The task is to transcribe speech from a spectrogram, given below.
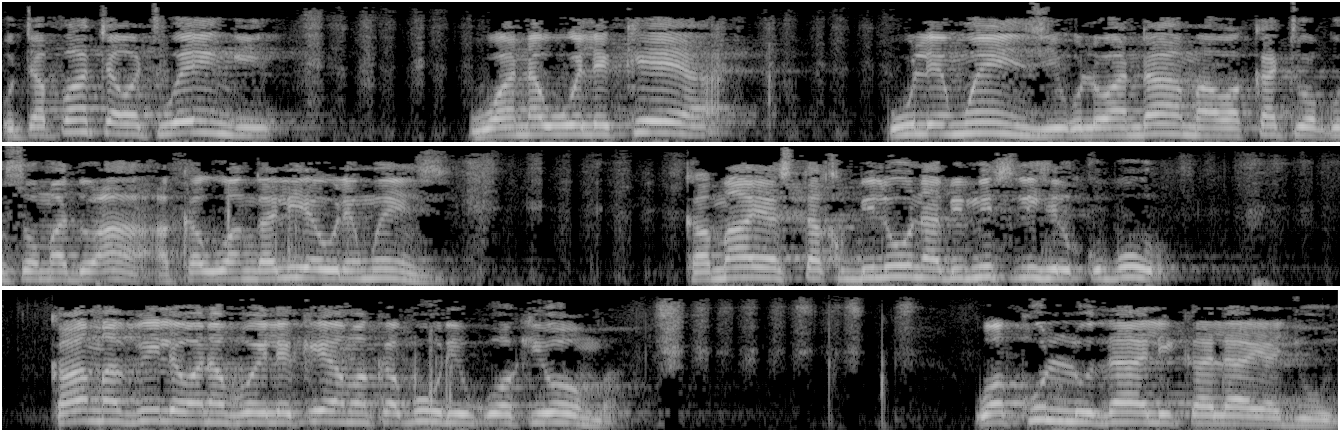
Utapata watu wengi wanauelekea ule mwenzi uloandama wakati wa kusoma dua akauangalia ule mwenzi. Kama yastakbiluna bimithlihi alqubur kama vile wanavyoelekea makaburi huko wakiomba. Wa kullu dhalika la yajuz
